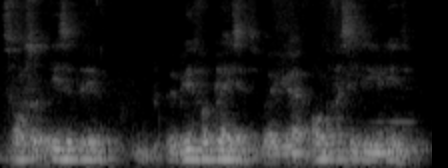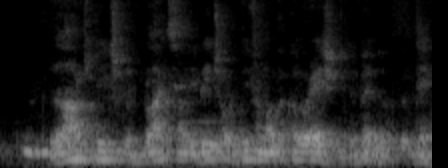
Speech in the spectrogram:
It's also easy, uh, beautiful places where you have all the facility you need. Mm-hmm. Large beach with black sandy beach or different other coloration, depending on the day.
